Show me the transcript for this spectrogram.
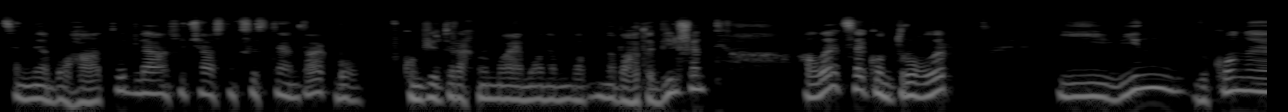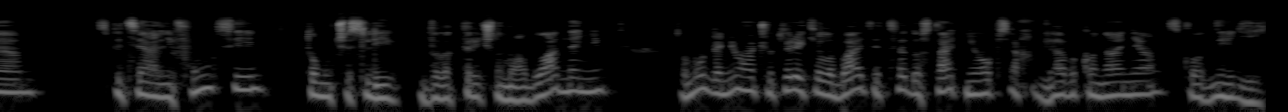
це небагато для сучасних систем, так? бо в комп'ютерах ми маємо набагато більше. Але це контролер, і він виконує спеціальні функції, в тому числі в електричному обладнанні. Тому для нього 4 кБ це достатній обсяг для виконання складних дій.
